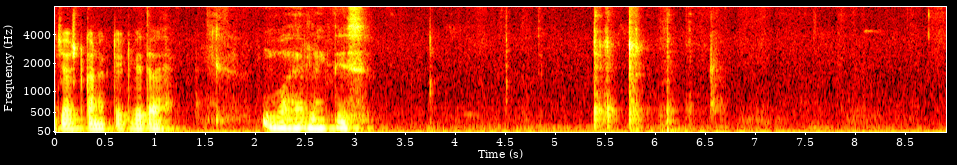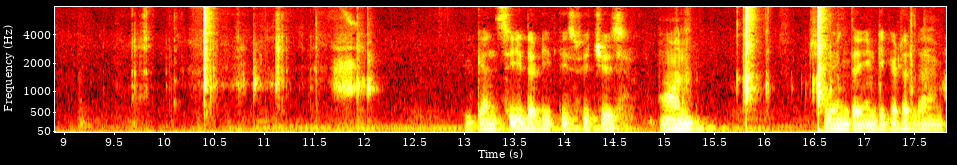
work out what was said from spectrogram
I'll just connect it with a wire like this. You can see the DP switch is on showing the indicator lamp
